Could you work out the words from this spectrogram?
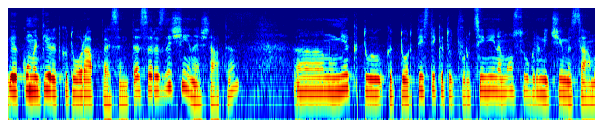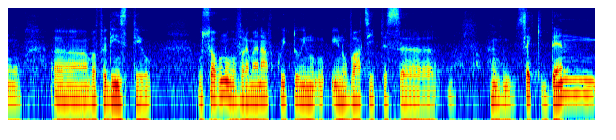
я коментират като рап песен. Те са различни нещата но ние като, като артисти, като творци, ние не можем да се ограничиме само а, в един стил. Особено в времена, в които ино, иновациите са всеки ден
